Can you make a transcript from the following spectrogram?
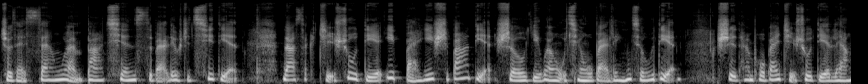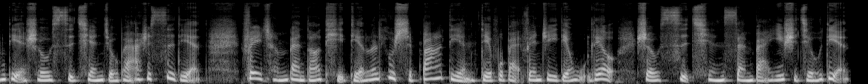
收在三万八千四百六十七点。纳斯克指数跌一百一十八点，收一万五千五百零九点。史坦普白指数跌两点，收四千九百二十四点。费城半导体跌了六十八点，跌幅百分分之一点。五六收四千三百一十九点。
